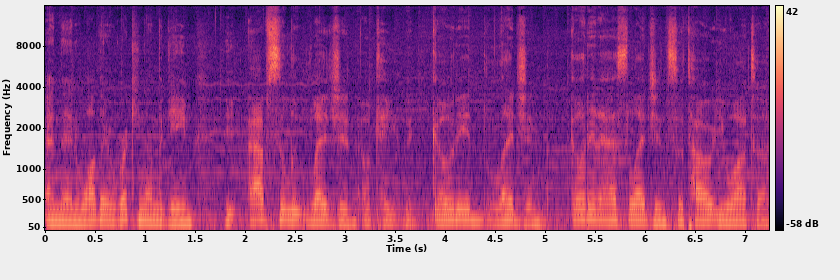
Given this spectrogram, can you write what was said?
And then while they're working on the game, the absolute legend, okay, the goaded legend, goaded ass legend, Satoru Iwata,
